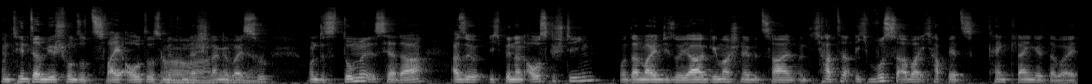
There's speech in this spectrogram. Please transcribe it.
Und hinter mir schon so zwei Autos mit oh, in der Schlange, okay, weißt ja. du. Und das Dumme ist ja da, also ich bin dann ausgestiegen und dann meinen die so, ja, geh mal schnell bezahlen. Und ich hatte, ich wusste aber, ich habe jetzt kein Kleingeld dabei.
